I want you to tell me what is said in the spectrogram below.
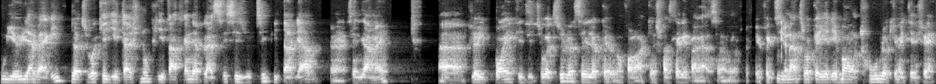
où il y a eu l'avarie. Là, tu vois qu'il est à genoux, puis il est en train de placer ses outils, puis il te regarde, euh, c'est de la main. Euh, puis là, il te pointe, il dit Tu vois-tu, là, c'est là qu'il va falloir que je fasse la réparation. là. Fait Effectivement, tu vois qu'il y a des bons trous là, qui ont été faits.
